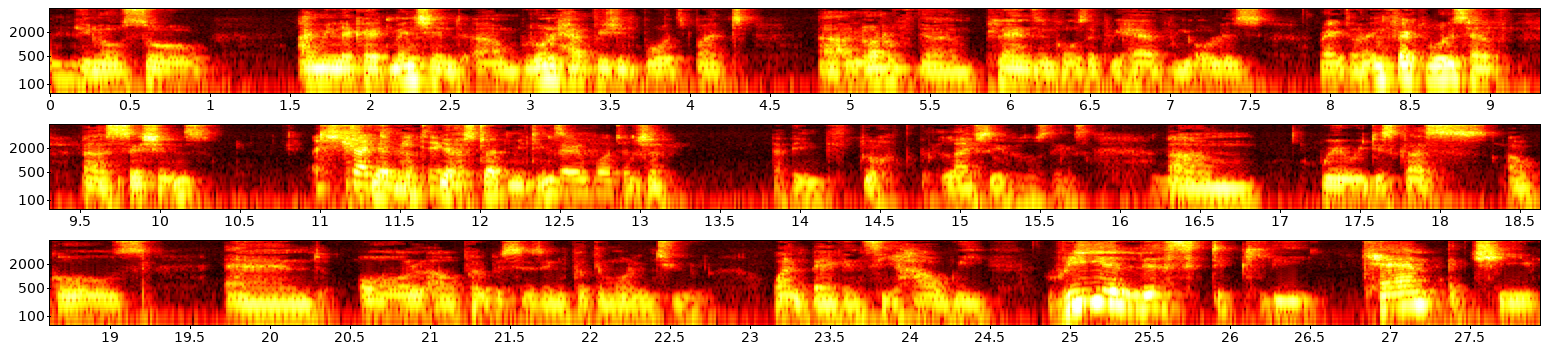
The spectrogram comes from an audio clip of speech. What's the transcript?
Mhm. you know so i mean like i had mentioned um, we don't have vision boards but uh, a lot of the plans and goals that we have we always write down in fact we always have uh, sessions A stretch together. meeting. yeah strat meetings very important. which are i think oh, lifesavers those things Mhm. um, where we discuss our goals and all our purposes and put them all into one bag and see how we realistically can achieve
